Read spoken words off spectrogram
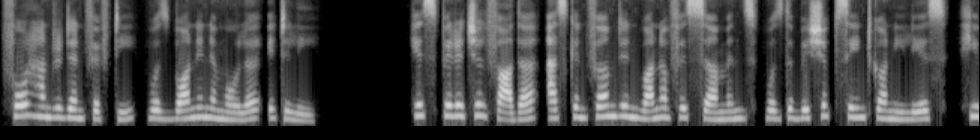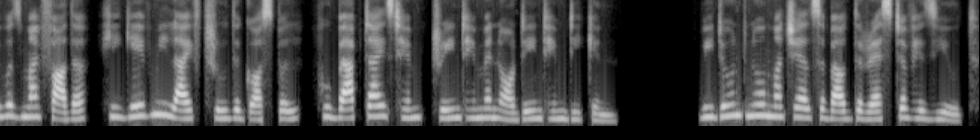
450, was born in Imola, Italy. His spiritual father, as confirmed in one of his sermons, was the Bishop Saint Cornelius. He was my father, he gave me life through the gospel, who baptized him, trained him, and ordained him deacon. We don't know much else about the rest of his youth.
